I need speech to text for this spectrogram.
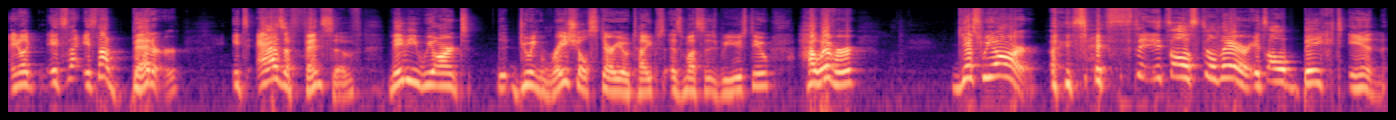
and you're like, it's not it's not better. It's as offensive. Maybe we aren't doing racial stereotypes as much as we used to. However, yes, we are. It's, it's, it's all still there. It's all baked in.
